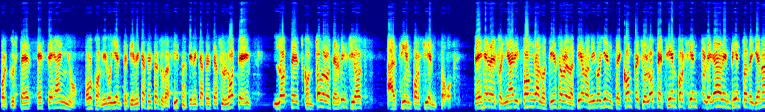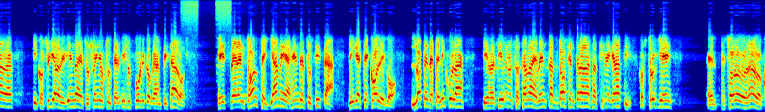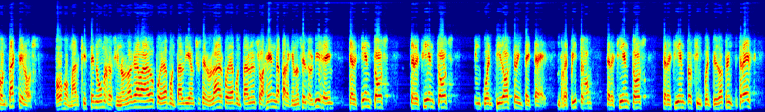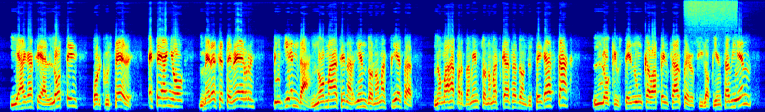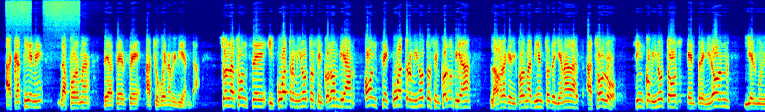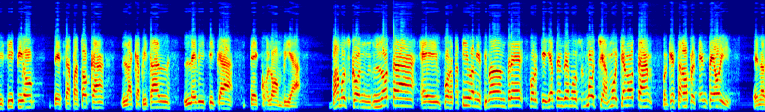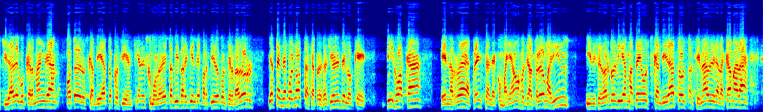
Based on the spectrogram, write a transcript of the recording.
porque usted este año, ojo amigo oyente, tiene que hacerse a su casita, tiene que hacerse a su lote, lotes con todos los servicios al 100%. Deje de soñar y ponga los pies sobre la tierra, amigo oyente. Compre su lote 100% legal en Viento de Llanadas y construya la vivienda de sus sueños con servicios públicos garantizados. Espera entonces, llame y agende su cita. Diga este código. Lote de película y recibe nuestra sala de ventas dos entradas a cine gratis. Construye el Tesoro Dorado. Contáctenos. Ojo, marque este número. Si no lo ha grabado, puede apuntarlo ya en su celular, puede apuntarlo en su agenda para que no se le olvide. 300 300 52 33. Repito, 300 352 33 y hágase al lote porque usted este año merece tener vivienda, no más en arriendo, no más piezas no más apartamentos, no más casas donde usted gasta lo que usted nunca va a pensar, pero si lo piensa bien, acá tiene la forma de hacerse a su buena vivienda. Son las once y cuatro minutos en Colombia, once cuatro minutos en Colombia, la hora que me informa Vientos de Llanadas a solo cinco minutos entre Girón y el municipio de Zapatoca, la capital levítica de Colombia. Vamos con nota eh, informativa, mi estimado Andrés, porque ya tendremos mucha, mucha nota, porque he estado presente hoy en la ciudad de Bucaramanga, otro de los candidatos presidenciales, como lo es David Barguil del Partido Conservador. Ya tendremos notas, apreciaciones de lo que dijo acá en la rueda de prensa. Le acompañaron José Alfredo Marín y Luis Eduardo Díaz Mateos, candidatos al Senado y a la Cámara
